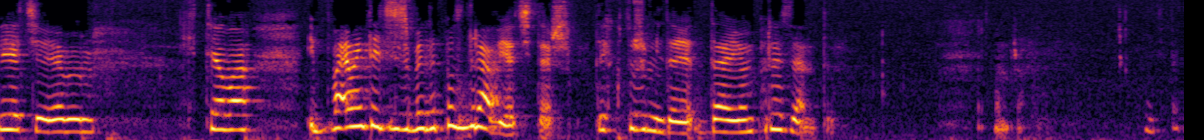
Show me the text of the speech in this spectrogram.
wiecie, ja bym chciała... I pamiętajcie, że będę pozdrawiać też tych, którzy mi dają prezenty. Dobra. Więc tak.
